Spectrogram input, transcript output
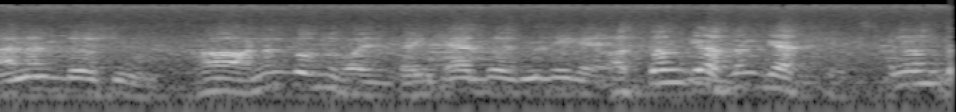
આનંદ દોષનું હા અનંતનું ભજન. સંખ્યા દોષ નથી ગયા. અસંખ્ય અસંખ્યા છે. અનંત.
